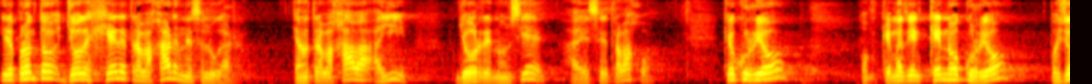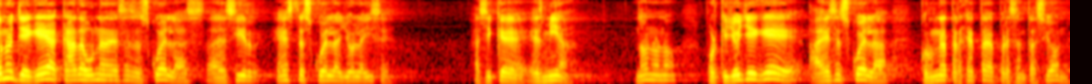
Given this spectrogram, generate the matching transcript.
y de pronto yo dejé de trabajar en ese lugar. Ya no trabajaba allí. Yo renuncié a ese trabajo. ¿Qué ocurrió? O qué más bien, ¿qué no ocurrió? Pues yo no llegué a cada una de esas escuelas a decir, esta escuela yo la hice, así que es mía. No, no, no, porque yo llegué a esa escuela con una tarjeta de presentación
